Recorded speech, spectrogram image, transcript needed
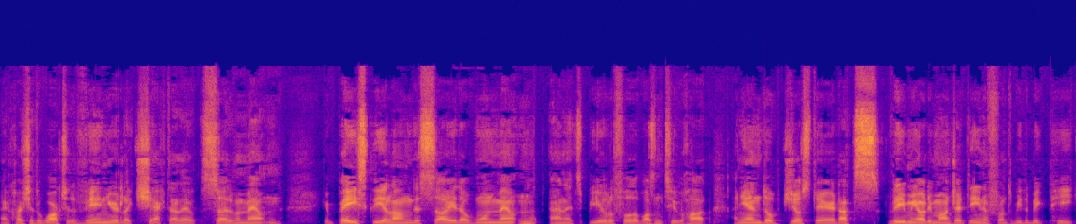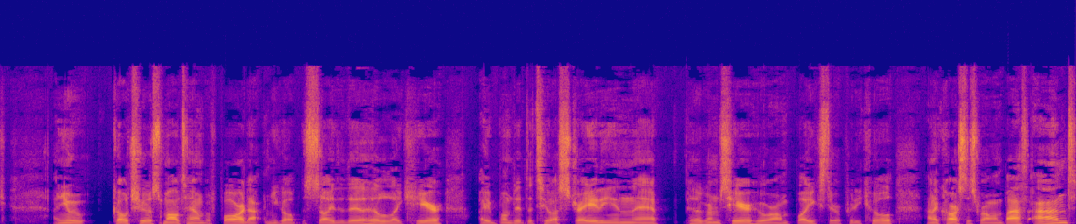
and of course, you had to walk to the vineyard, like check that out, side of a mountain. You're basically along the side of one mountain, and it's beautiful. It wasn't too hot, and you end up just there. That's Villamayor de Monjardin in front of me, the big peak, and you go through a small town before that, and you go up the side of the hill, like here. I bumped into two Australian uh, pilgrims here who are on bikes. They were pretty cool, and of course this Roman bath, and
